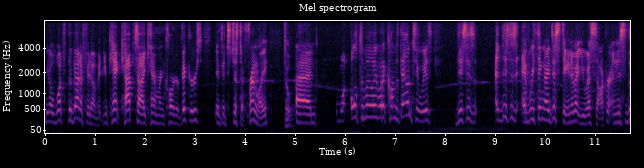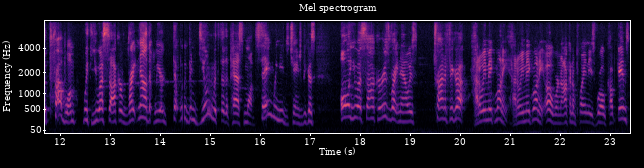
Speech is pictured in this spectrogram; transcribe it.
You know, what's the benefit of it? You can't cap tie Cameron Carter Vickers if it's just a friendly. Nope. And what, ultimately, what it comes down to is this is and this is everything I disdain about U.S. soccer, and this is the problem with U.S. soccer right now that we are that we've been dealing with for the past month, saying we need to change because all U.S. soccer is right now is trying to figure out how do we make money? How do we make money? Oh, we're not going to play in these World Cup games.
